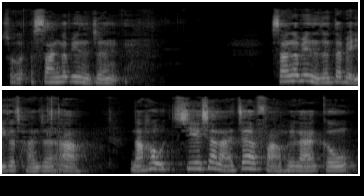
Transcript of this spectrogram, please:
说个三个辫子针，三个辫子针代表一个长针啊。然后接下来再返回来钩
